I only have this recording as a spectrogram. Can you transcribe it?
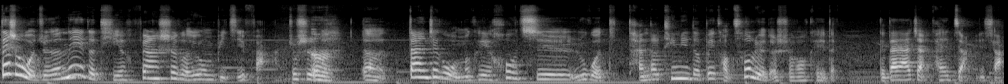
但是我觉得那个题非常适合用笔记法，就是呃，当然这个我们可以后期如果谈到听力的备考策略的时候，可以的给大家展开讲一下。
